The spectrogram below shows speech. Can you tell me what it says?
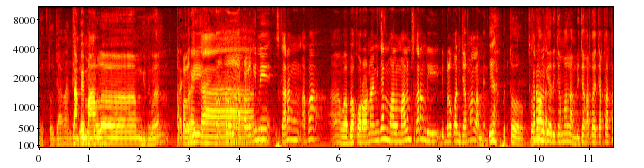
itu jangan sampai gitu. malam gitu kan. Apalagi. Heeh, apalagi nih sekarang apa eh, wabah corona ini kan malam-malam sekarang di diberlakukan jam malam, men. Iya betul. betul Sekarang banget. lagi ada jam malam di Jakarta-Jakarta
